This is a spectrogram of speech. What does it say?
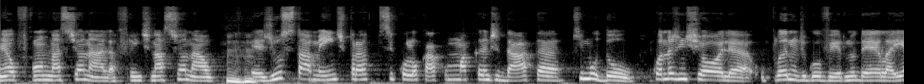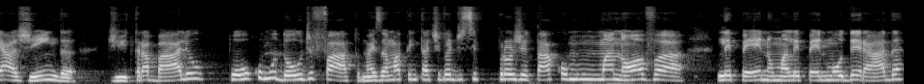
né, o Front Nacional, a Frente Nacional, uhum. é justamente para se colocar como uma candidata que mudou. Quando a gente olha o plano de governo dela e a agenda de trabalho, pouco mudou de fato, mas é uma tentativa de se projetar como uma nova Le Pen, uma Le Pen moderada,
